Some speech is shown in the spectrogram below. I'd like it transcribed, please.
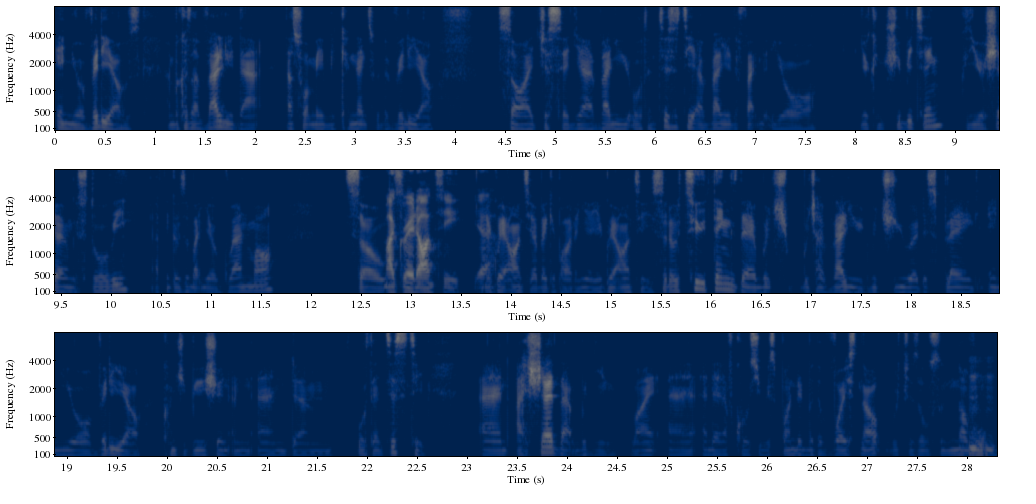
in your videos. And because I valued that, that's what made me connect with the video. So I just said, yeah, I value authenticity. I value the fact that you're you're contributing because you're sharing a story. I think it was about your grandma. So My so- great auntie, yeah. your great auntie, I beg your pardon. Yeah, your great auntie. So there were two things there which which I valued, which you were displaying in your video, contribution and and um, authenticity. And I shared that with you, right? And, and then of course you responded with a voice note, which is also novel. Mhm.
